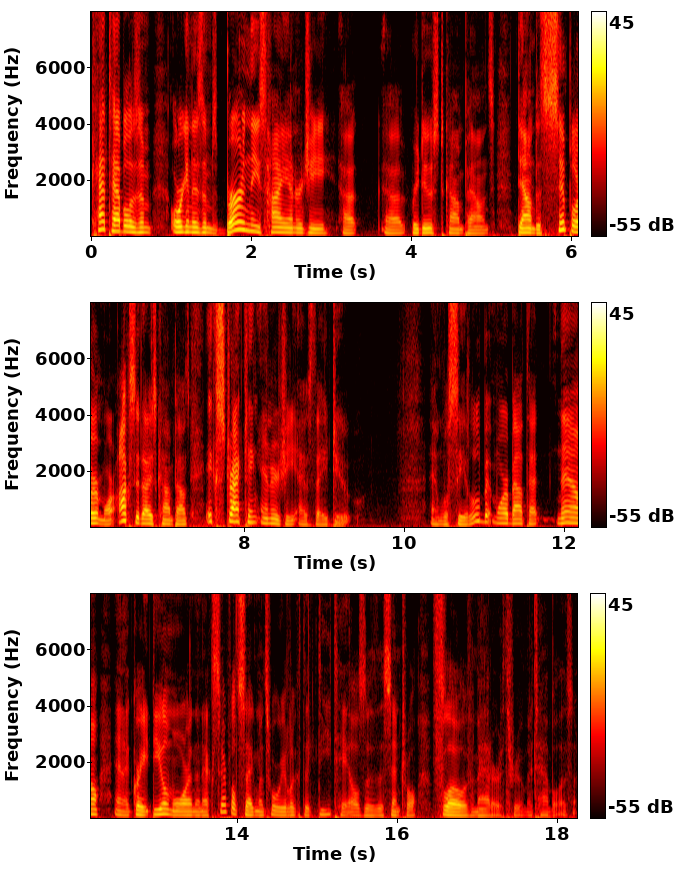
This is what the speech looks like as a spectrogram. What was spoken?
catabolism, organisms burn these high energy uh, uh, reduced compounds down to simpler, more oxidized compounds, extracting energy as they do. And we'll see a little bit more about that now and a great deal more in the next several segments where we look at the details of the central flow of matter through metabolism.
